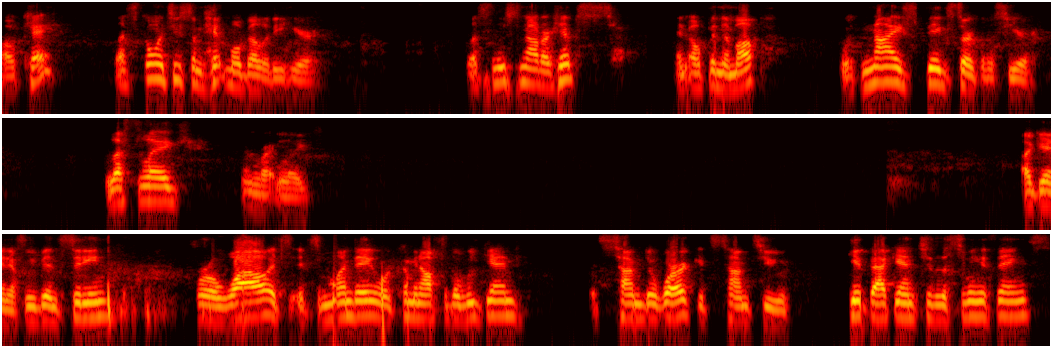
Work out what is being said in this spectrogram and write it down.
Okay, let's go into some hip mobility here. Let's loosen out our hips and open them up with nice big circles here. Left leg and right leg. Again, if we've been sitting for a while, it's, it's Monday, we're coming off of the weekend. It's time to work. It's time to get back into the swing of things.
